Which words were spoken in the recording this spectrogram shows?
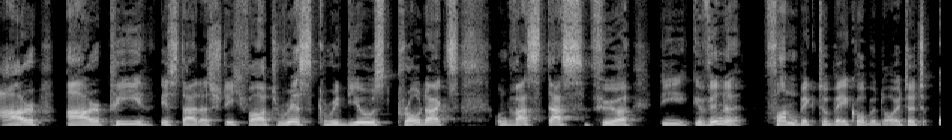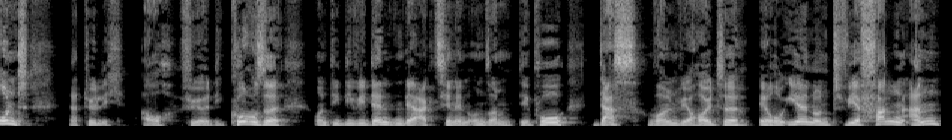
RRP ist da das Stichwort Risk Reduced Products und was das für die Gewinne von Big Tobacco bedeutet und natürlich auch für die Kurse und die Dividenden der Aktien in unserem Depot. Das wollen wir heute eruieren und wir fangen an,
